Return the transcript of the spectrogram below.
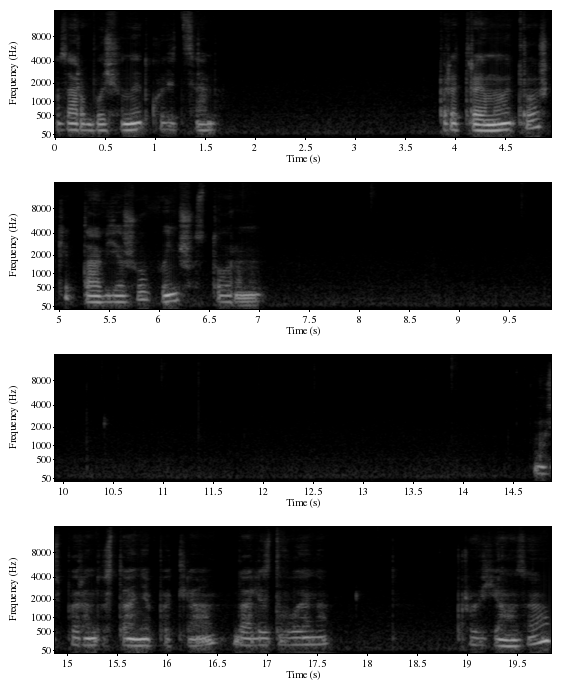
за робочу нитку від себе. Притримую трошки та в'яжу в іншу сторону. Ось передостання петля, далі здвоєна, пров'язую,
